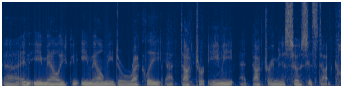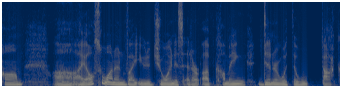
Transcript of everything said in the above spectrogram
uh, an email. You can email me directly at draimee at dr aimee draimeeassociates.com. Uh, I also want to invite you to join us at our upcoming Dinner with the Doc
